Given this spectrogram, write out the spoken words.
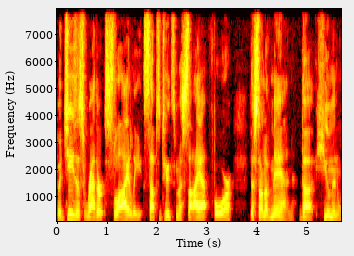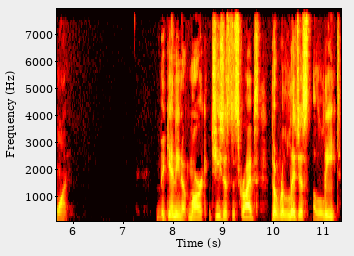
But Jesus rather slyly substitutes Messiah for the Son of Man, the human one. Beginning of Mark, Jesus describes the religious elite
